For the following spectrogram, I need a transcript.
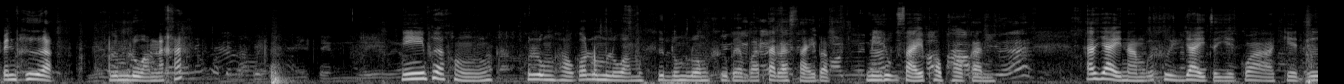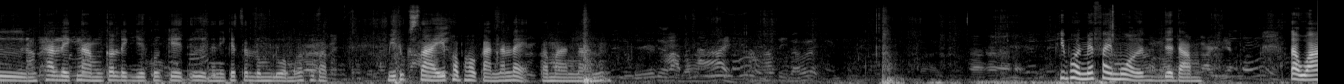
เป็นเผือกรวมๆนะคะ นี่เผือกของคุณลุงเขาก็รวมๆคือรวมๆคือแบบว่าแต่ละไซส์แบบมีทุกไซส์พอๆกัน ถ้าใหญ่นำก็คือใหญ่จะเยอะกว่าเกรดอื่น ถ้าเล็กนำก็เล็กเยอะกว่าเกรดอื่น อันนี้ก็จะรวมๆก็คือแบบมีทุกไซส์พอๆกันนั่นแหละประมาณนั้น พี่พลไม่ใส่หมวกเดือดำแต่ว่า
